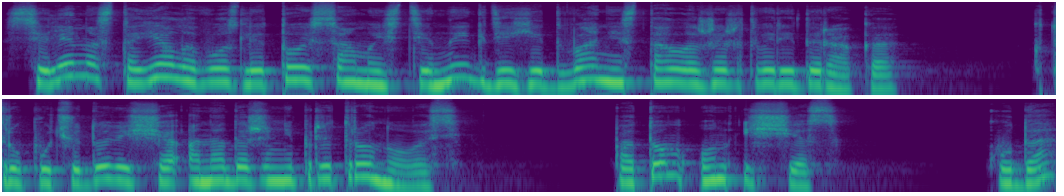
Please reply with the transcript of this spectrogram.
Селена стояла возле той самой стены, где едва не стала жертвой Ридерака. К трупу чудовища она даже не притронулась. Потом он исчез. Куда?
